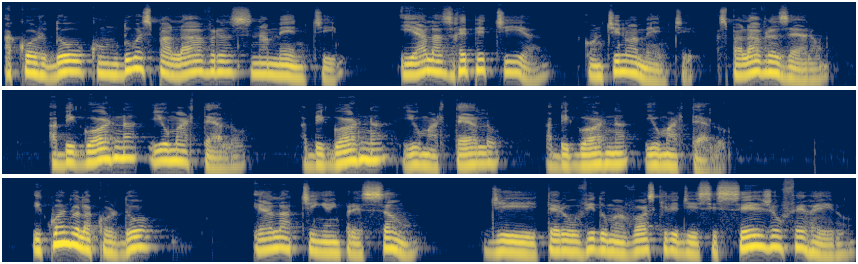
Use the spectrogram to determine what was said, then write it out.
acordou com duas palavras na mente e elas repetia continuamente. As palavras eram a bigorna e o martelo, a bigorna e o martelo, a bigorna e o martelo. E quando ela acordou, ela tinha a impressão de ter ouvido uma voz que lhe disse: Seja o ferreiro.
